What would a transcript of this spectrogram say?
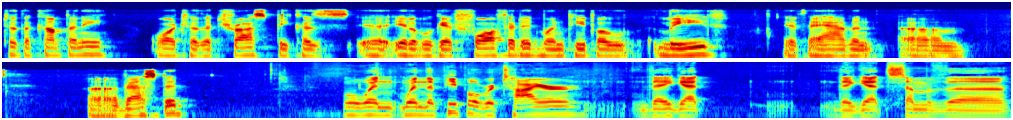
to the company or to the trust because uh, it will get forfeited when people leave if they haven't um, uh, vested. Well, when when the people retire, they get they get some of the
